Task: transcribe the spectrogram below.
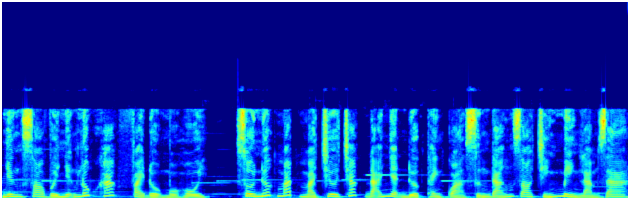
nhưng so với những lúc khác phải đổ mồ hôi, sôi nước mắt mà chưa chắc đã nhận được thành quả xứng đáng do chính mình làm ra,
